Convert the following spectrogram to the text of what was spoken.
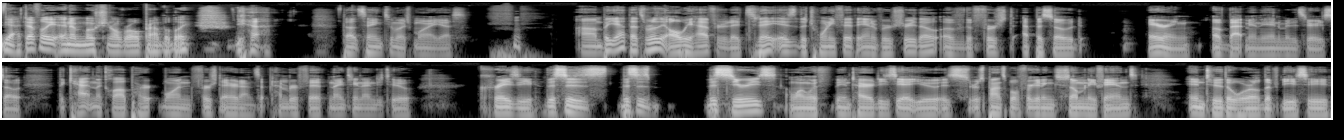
Yeah, definitely an emotional role, probably. Yeah, without saying too much more, I guess. um, but yeah, that's really all we have for today. Today is the 25th anniversary, though, of the first episode airing of Batman the Animated Series. So, The Cat and the Claw Part One first aired on September 5th, 1992. Crazy. This is this is this series, along with the entire DCAU, is responsible for getting so many fans into the world of DC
